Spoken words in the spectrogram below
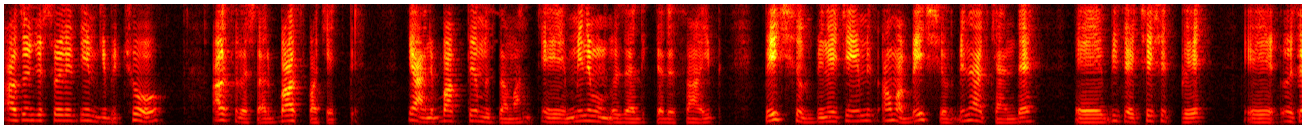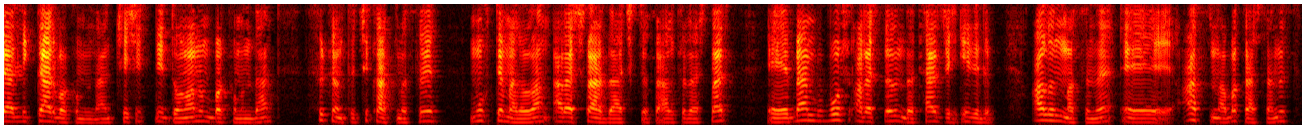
az önce söylediğim gibi çoğu arkadaşlar baz paketli. Yani baktığımız zaman e, minimum özelliklere sahip 5 yıl bineceğimiz ama 5 yıl binerken de e, bize çeşitli e, özellikler bakımından, çeşitli donanım bakımından sıkıntı çıkartması muhtemel olan araçlar da açıkçası arkadaşlar. E, ben bu boş araçların da tercih edilip alınmasını e, aslına bakarsanız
